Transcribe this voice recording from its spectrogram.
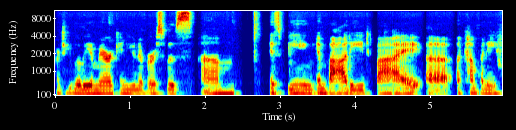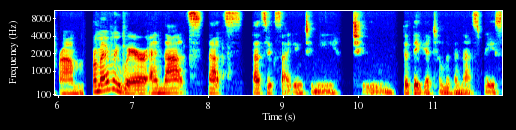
particularly American universe was um, is being embodied by uh, a company from from everywhere and that's that's that's exciting to me too that they get to live in that space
